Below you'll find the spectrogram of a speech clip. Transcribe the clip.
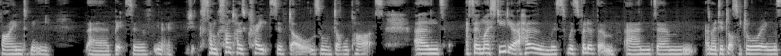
find me uh, bits of, you know, some sometimes crates of dolls or doll parts, and so my studio at home was was full of them, and um, and I did lots of drawings,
